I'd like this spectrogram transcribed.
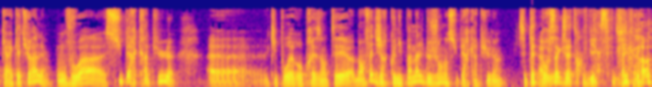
caricaturale. On voit euh, Super Crapule qui pourrait représenter. bah, en fait, j'ai reconnu pas mal de gens dans Super Crapule. hein. C'est peut-être Ah pour oui ça que je la trouve bien cette vidéo.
